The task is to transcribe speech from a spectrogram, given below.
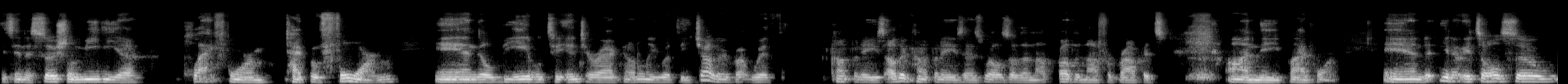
It's in a social media platform type of form, and they'll be able to interact not only with each other, but with companies, other companies, as well as other not, other not-for-profits on the platform. And you know, it's also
